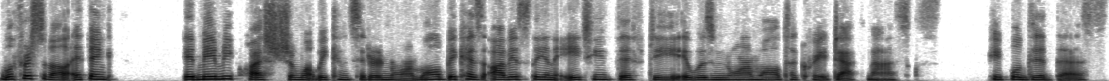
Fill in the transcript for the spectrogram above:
well, first of all, I think it made me question what we consider normal because obviously in 1850, it was normal to create death masks. People did this.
